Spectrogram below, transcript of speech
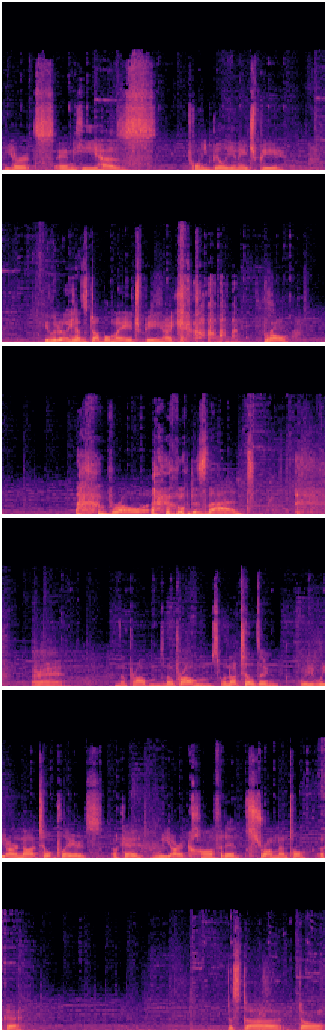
He hurts, and he has 20 billion HP. He literally has double my HP. I Bro. Bro, what is that? Alright. No problems, no problems. We're not tilting. We, we are not tilt players, okay? We are confident, strong mental, okay? Just, uh, don't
